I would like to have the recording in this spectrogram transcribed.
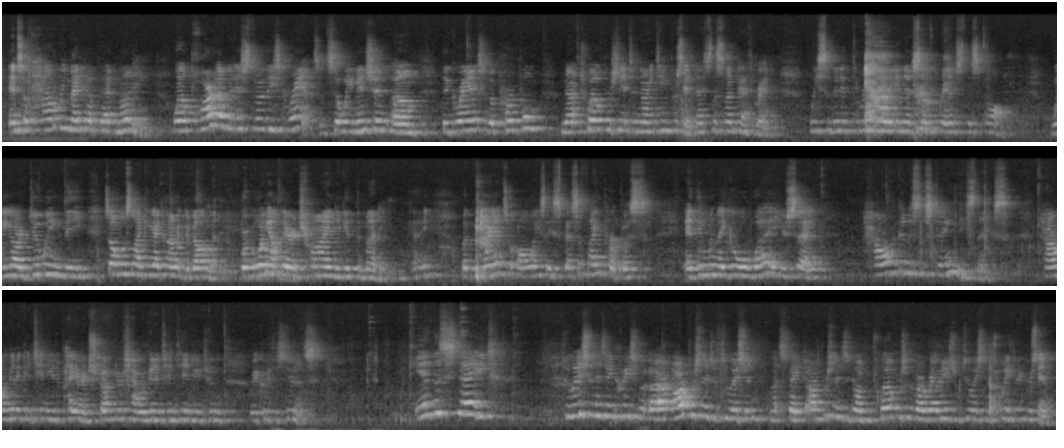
And so how do we make up that money? Well, part of it is through these grants. And so we mentioned um, the grants, the purple, not 12% to 19%. That's the SunPath grant. We submitted three more NSF grants this fall. We are doing the, it's almost like the economic development. We're going out there and trying to get the money, okay? But grants are always a specified purpose, and then when they go away, you say, how are we going to sustain these things? How are we going to continue to pay our instructors? How are we going to continue to recruit the students? In the state, tuition has increased, uh, our, our percentage of tuition, let's say, our percentage has gone from 12% of our revenues from tuition to 23%.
